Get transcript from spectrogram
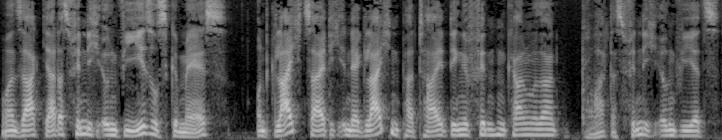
wo man sagt, ja, das finde ich irgendwie Jesus gemäß und gleichzeitig in der gleichen Partei Dinge finden kann, wo man sagt, boah, das finde ich irgendwie jetzt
